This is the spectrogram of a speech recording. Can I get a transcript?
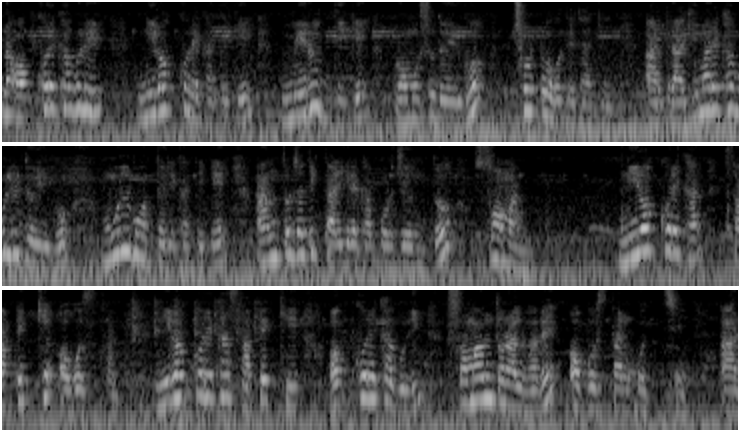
না অক্ষরেখাগুলির নিরক্ষরেখা থেকে মেরুর দিকে ক্রমশ দৈর্ঘ্য ছোট হতে থাকে। আর দ্রাঘিমা রেখাগুলির দৈর্ঘ্য মূল মধ্যরেখা থেকে আন্তর্জাতিক তারিখ রেখা পর্যন্ত সমান। নিরক্ষরেখার সাপেক্ষে অবস্থান। নিরক্ষরেখার সাপেক্ষে অক্ষরেখাগুলি সমান্তরালভাবে অবস্থান করছে আর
